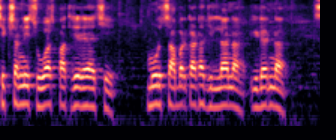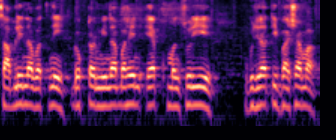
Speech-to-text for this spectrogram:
શિક્ષણની સુવાસ પાથરી રહ્યા છે. મૂળ સાબરકાંઠા જિલ્લાના ઈડરના સાબલીના વતની ડૉક્ટર મીનાબહેન એફ મંસૂરીએ ગુજરાતી ભાષામાં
